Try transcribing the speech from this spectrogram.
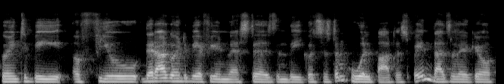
going to be a few, there are going to be a few investors in the ecosystem who will participate. That's like your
